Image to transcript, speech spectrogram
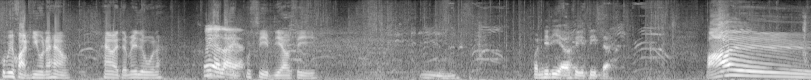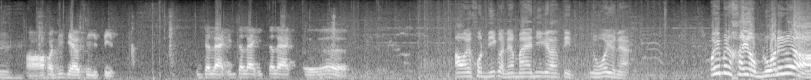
กูมีขวานฮิวนะแฮมแฮมอาจจะไม่รู้นะเฮ้ยอะไรอะกูสีบเดียวสีอืมคนที่ DLC ติดอะ ไป อ๋อคนที่ DLC ติดอินเตอร์แลกอินเตอร์แลกอินเตอร์แลกเออ เอาไอ้คนนี้ก่อนได้ไหมไอ้ที่กำลังติดรั้วอยู่เนี่ยเฮ้ยมันขย่มรั้วได้ด้วยเหรอ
